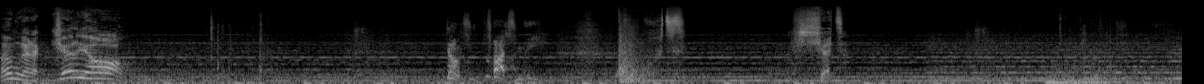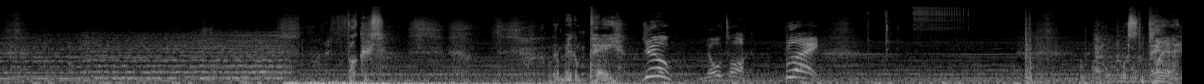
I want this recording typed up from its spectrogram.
I'm gonna kill you all! Don't you touch me! What? Shit. I'm gonna make them pay. You! No talk. Blade! What's the plan?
